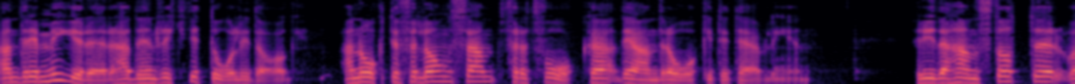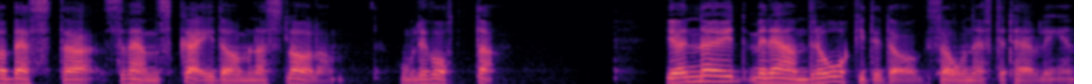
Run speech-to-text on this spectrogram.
André Myhrer hade en riktigt dålig dag. Han åkte för långsamt för att få åka det andra åket i tävlingen. Frida Hansdotter var bästa svenska i damernas slalom. Hon blev åtta. Jag är nöjd med det andra åket idag, sa hon efter tävlingen.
